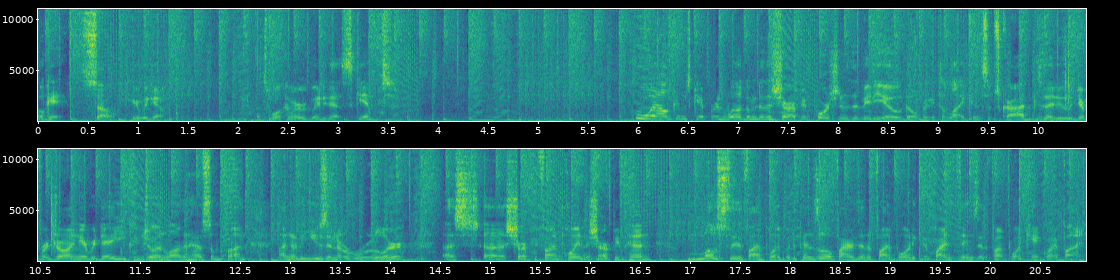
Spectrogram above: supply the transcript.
Okay, so here we go. Let's welcome everybody that skipped. Welcome skippers, welcome to the Sharpie portion of the video. Don't forget to like and subscribe because I do a different drawing every day. You can join along and have some fun. I'm going to be using a ruler, a, a Sharpie fine point, and a Sharpie pen. Mostly the fine point, but it pens a little finer than a fine point. You can find things that a fine point can't quite find.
